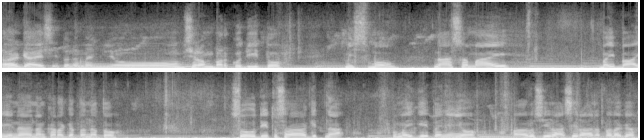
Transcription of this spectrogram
Ah guys, ito naman yung sirang barko dito. Mismong nasa may baybayin na ng karagatan na to. So dito sa gitna, kung makikita niyo, halos sira-sira na talaga.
